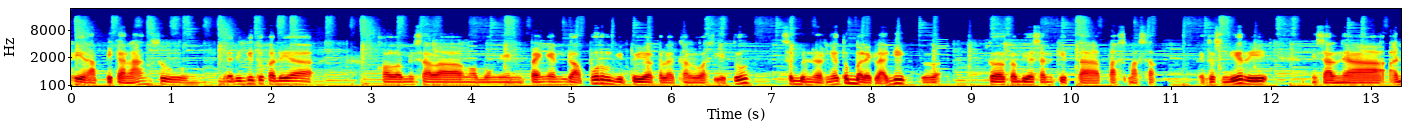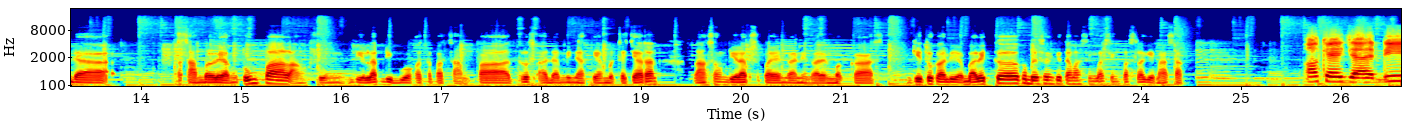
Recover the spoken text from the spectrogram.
dirapikan langsung. Jadi gitu kak dia. Kalau misalnya ngomongin pengen dapur gitu ya kelihatan luas itu, sebenarnya tuh balik lagi ke ke kebiasaan kita pas masak itu sendiri. Misalnya ada sambal yang tumpah langsung dilap dibuang ke tempat sampah terus ada minyak yang berceceran langsung dilap supaya nggak ninggalin bekas. Gitu kali ya balik ke kebiasaan kita masing-masing pas lagi masak. Oke jadi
